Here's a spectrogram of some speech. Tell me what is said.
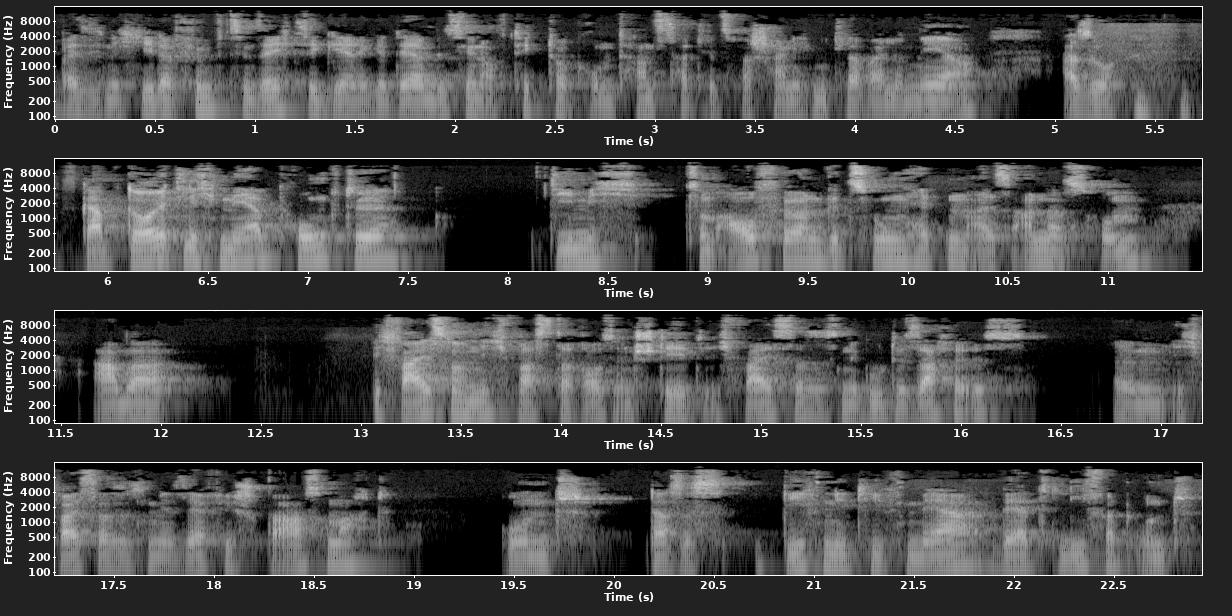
weiß ich nicht, jeder 15-, 60-Jährige, der ein bisschen auf TikTok rumtanzt, hat jetzt wahrscheinlich mittlerweile mehr. Also es gab deutlich mehr Punkte, die mich zum Aufhören gezwungen hätten als andersrum. Aber ich weiß noch nicht, was daraus entsteht. Ich weiß, dass es eine gute Sache ist. Ähm, ich weiß, dass es mir sehr viel Spaß macht und dass es definitiv Mehrwert liefert und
